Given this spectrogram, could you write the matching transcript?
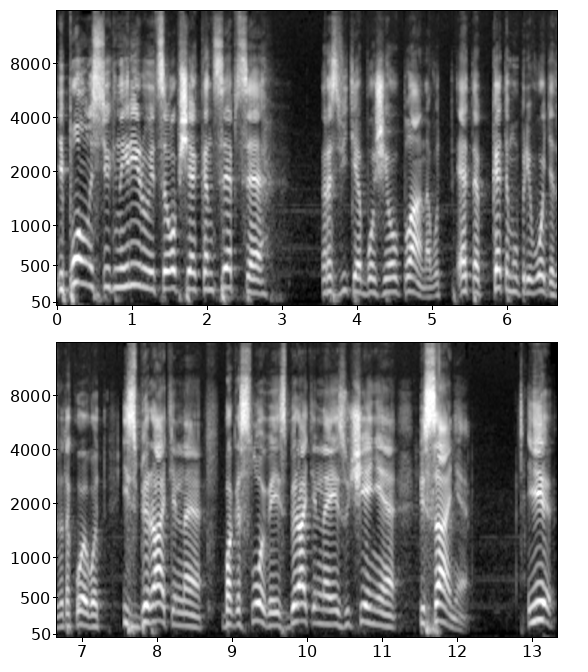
и полностью игнорируется общая концепция развития Божьего плана. Вот это, к этому приводит вот такое вот избирательное богословие, избирательное изучение Писания. И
